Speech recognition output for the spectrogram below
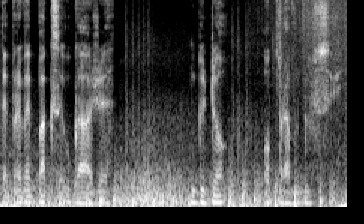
Teprve pak se ukáže, kdo opravdu si.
